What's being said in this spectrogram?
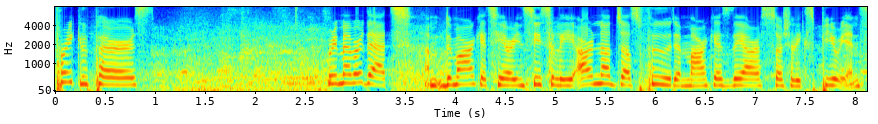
prickled pears. Remember that um, the markets here in Sicily are not just food and markets; they are a social experience.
